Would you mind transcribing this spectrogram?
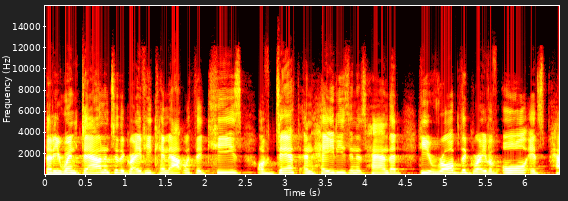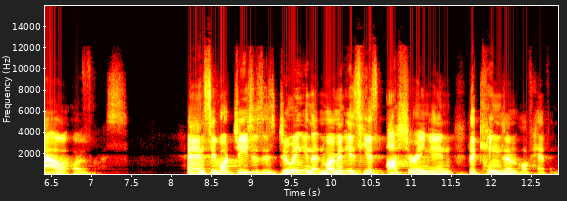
that he went down into the grave. He came out with the keys of death and Hades in his hand, that he robbed the grave of all its power over us. And see, what Jesus is doing in that moment is he is ushering in the kingdom of heaven.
